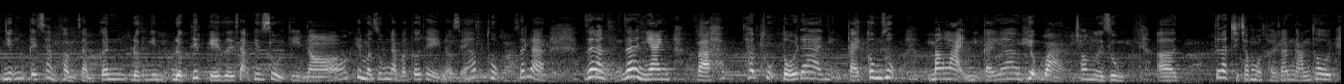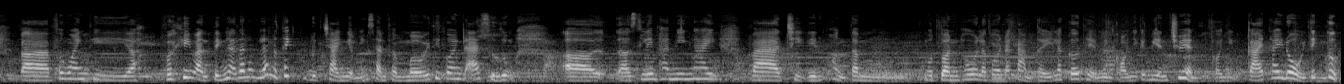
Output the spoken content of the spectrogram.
những cái sản phẩm giảm cân được được thiết kế dưới dạng viên sủi thì nó khi mà dung nạp vào cơ thể nó sẽ hấp thụ rất là rất là rất là nhanh và hấp, hấp thụ tối đa những cái công dụng mang lại những cái à, hiệu quả cho người dùng. Uh, tức là chỉ trong một thời gian ngắn thôi. Và Phương Anh thì à, với khi bản tính là rất rất là thích được trải nghiệm những sản phẩm mới thì Phương Anh đã sử dụng uh, uh, Slim Hami ngay. Và chỉ đến khoảng tầm một tuần thôi là Phương Anh đã cảm thấy là cơ thể mình có những cái biến chuyển có những cái thay đổi tích cực.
